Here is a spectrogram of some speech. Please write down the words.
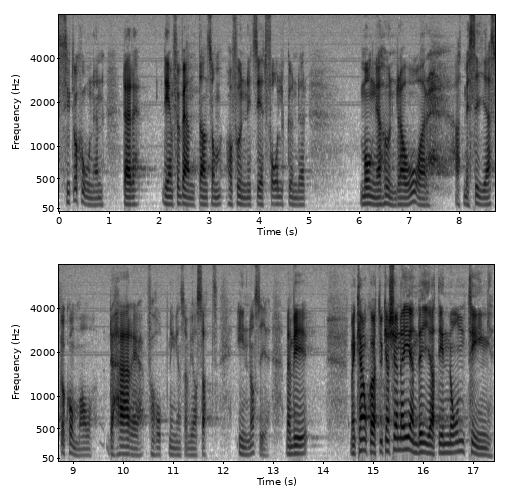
situationen där det är en förväntan som har funnits i ett folk under många hundra år att Messias ska komma och det här är förhoppningen som vi har satt in oss i. Men, vi, men kanske att du kan känna igen dig i att det är någonting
